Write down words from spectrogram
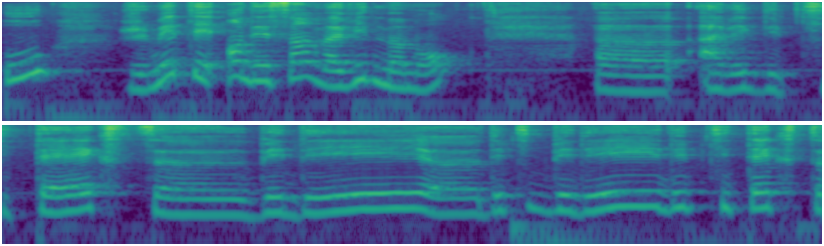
où je mettais en dessin ma vie de maman euh, avec des petits textes euh, BD, des petites BD, des petits textes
